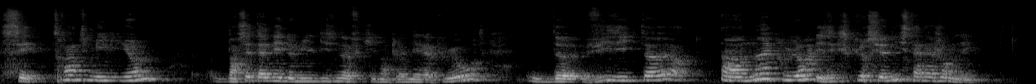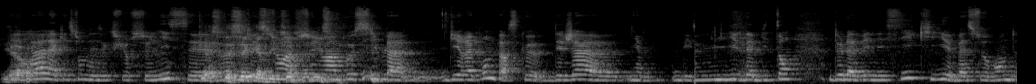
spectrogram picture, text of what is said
c'est 30 millions dans cette année 2019, qui est donc l'année la plus haute, de visiteurs en incluant les excursionnistes à la journée. Et, là, la question des excursionnistes, c'est une question absolument impossible d'y répondre parce que déjà, euh, il y a des milliers d'habitants de la Vénétie qui bah, se rendent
